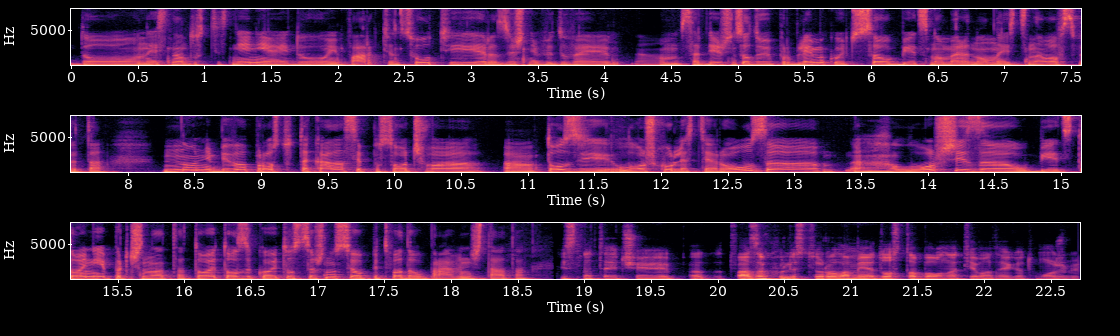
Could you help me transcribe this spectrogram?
до наистина до стеснения и до инфаркт, инсулт и различни видове сърдечно-съдови проблеми, които са убиец номер едно наистина в света но не бива просто така да се посочва а, този лош холестерол за а, лош и за убиец. Той не е причината. Той е този, който всъщност се опитва да оправи нещата. Истината е, че това за холестерола ми е доста болна тема, тъй като може би,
